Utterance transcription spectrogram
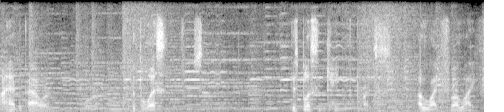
I had the power or the blessing from Selûne. This blessing came with a price a life for a life.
